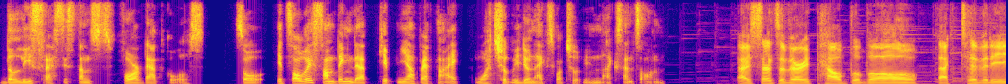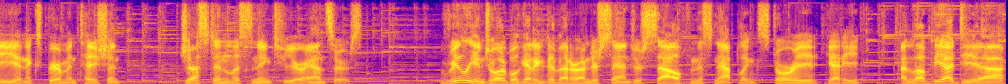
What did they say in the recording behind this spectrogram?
the least resistance for that goals. So it's always something that keep me up at night. What should we do next? What should we do next? And so on. I sense a very palpable activity and experimentation just in listening to your answers. Really enjoyable getting to better understand yourself and the SnapLink story, Gery. I love the idea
